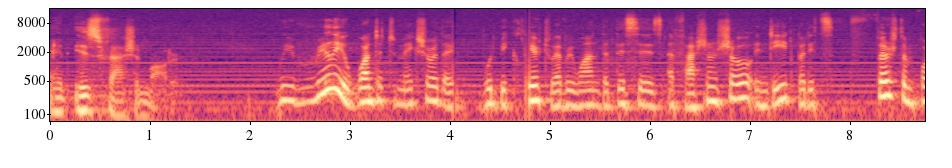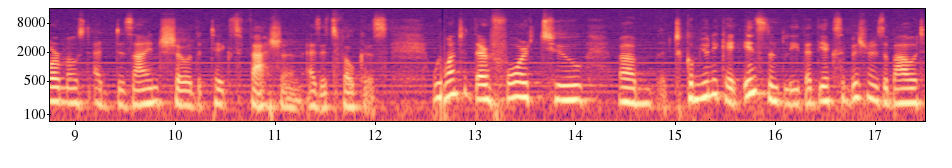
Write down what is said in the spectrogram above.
And is fashion modern? We really wanted to make sure that would be clear to everyone that this is a fashion show indeed, but it's first and foremost a design show that takes fashion as its focus. We wanted therefore to, um, to communicate instantly that the exhibition is about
